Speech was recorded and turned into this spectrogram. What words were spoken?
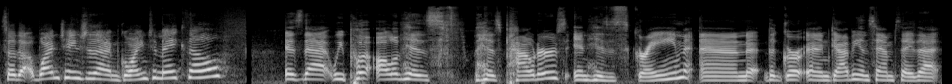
So the one change that I'm going to make though is that we put all of his his powders in his grain and the girl and Gabby and Sam say that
